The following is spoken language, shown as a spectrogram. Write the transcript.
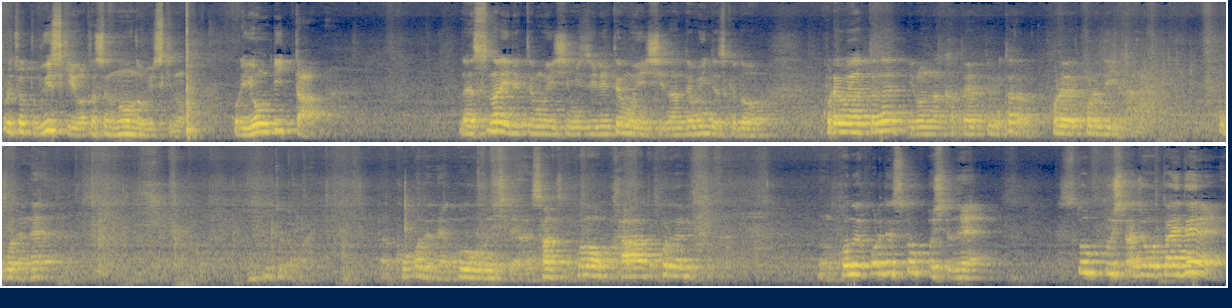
これちょっとウイスキー私の飲んだウイスキーの。これ4リッター、ね、砂入れてもいいし水入れてもいいし何でもいいんですけどこれをやってねいろんな方やってみたらこれこれでいいや。ここでね。ここでねこういうふうにして3つこのカーッとこれだけ。これこれでストップしてねストップした状態で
